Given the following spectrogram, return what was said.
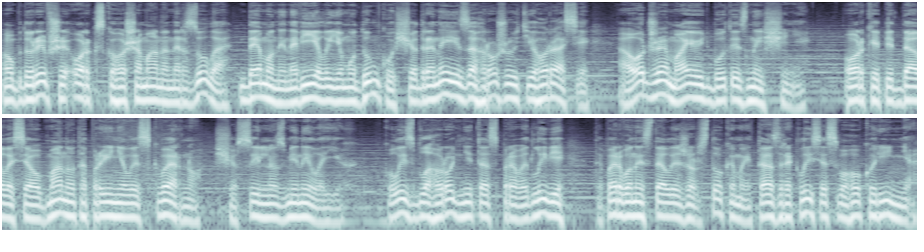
Обдуривши оркського шамана Нерзула, демони навіяли йому думку, що дренеї загрожують його расі, а отже, мають бути знищені. Орки піддалися обману та прийняли скверну, що сильно змінила їх. Колись благородні та справедливі, тепер вони стали жорстокими та зреклися свого коріння,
